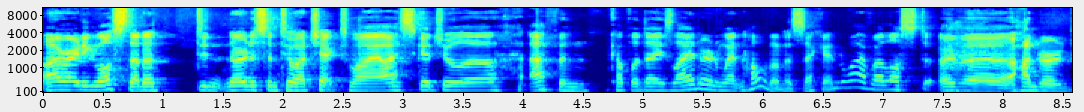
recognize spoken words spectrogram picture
iRating loss that I didn't notice until I checked my iScheduler app and a couple of days later and went, hold on a second, why have I lost over 100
